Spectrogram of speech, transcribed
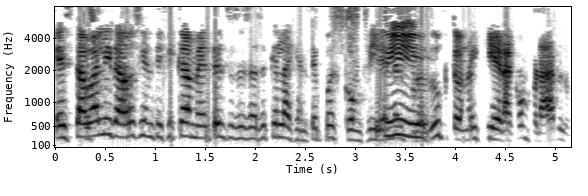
Está es- validado científicamente, entonces hace que la gente pues confíe Sí. en el producto, ¿no? Y quiera comprarlo.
